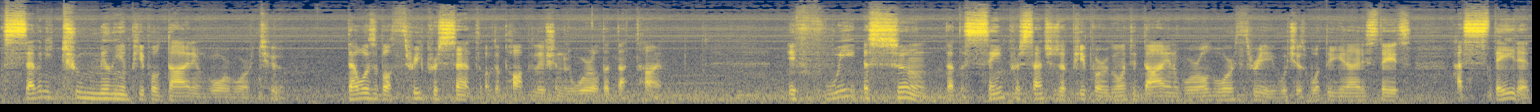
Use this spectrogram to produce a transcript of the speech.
72 million people died in World War II. That was about 3% of the population of the world at that time. If we assume that the same percentage of people are going to die in World War III, which is what the United States has stated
